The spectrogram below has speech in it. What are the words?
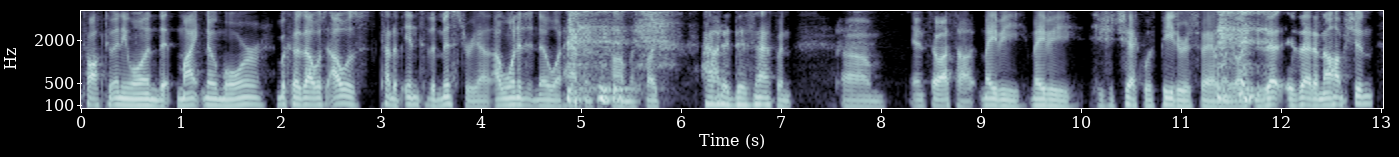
talk to anyone that might know more? Because I was I was kind of into the mystery. I, I wanted to know what happened to Thomas. like, how did this happen? Um, and so I thought maybe maybe you should check with Peter's family. Like, is that is that an option?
